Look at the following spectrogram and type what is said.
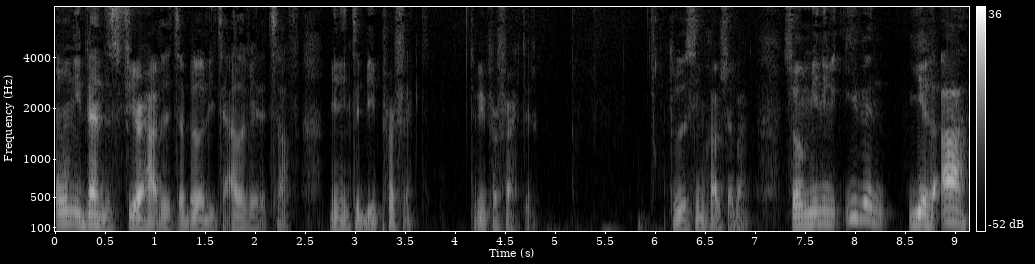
only then does fear have its ability to elevate itself, meaning to be perfect, to be perfected. Through the simcha of Shabbat. So meaning even yir'ah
